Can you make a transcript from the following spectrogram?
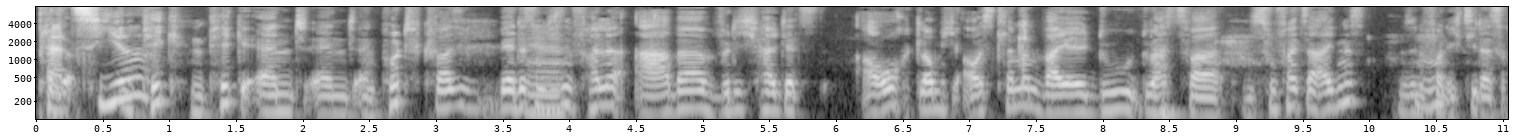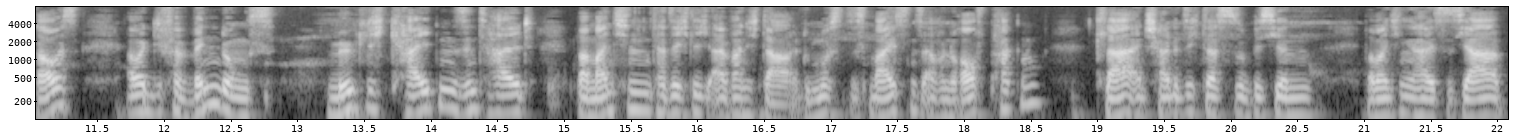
Platzier? Also, ein Pick, ein Pick and, and, and Put quasi wäre das in Ja. diesem Falle, aber würde ich halt jetzt auch, glaube ich, ausklammern, weil du, du hast zwar ein Zufallsereignis, im Sinne Mhm. von ich ziehe das raus, aber die Verwendungsmöglichkeiten sind halt bei manchen tatsächlich einfach nicht da. Du musst es meistens einfach nur raufpacken. Klar entscheidet sich das so ein bisschen, bei manchen heißt es ja,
